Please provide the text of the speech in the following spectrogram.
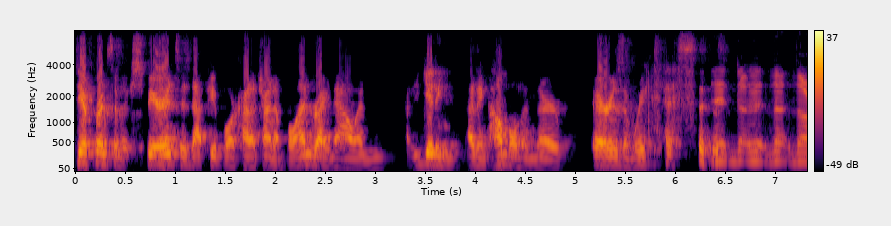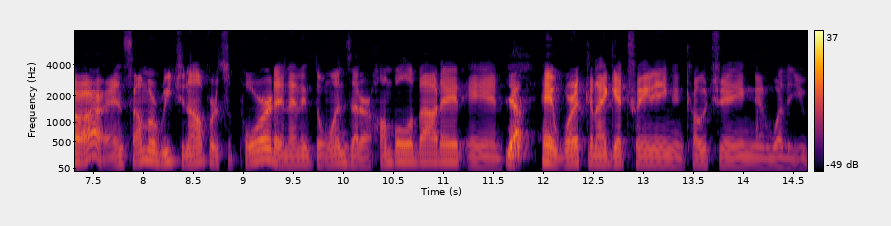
difference of experiences that people are kind of trying to blend right now and getting, I think, humbled in their areas of weakness. it, the, the, there are, and some are reaching out for support, and I think the ones that are humble about it, and yeah. hey, where can I get training and coaching, and whether you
